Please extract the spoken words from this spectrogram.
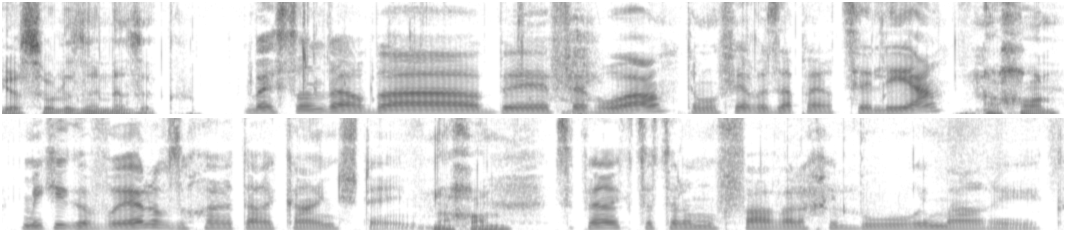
יעשו לזה נזק. ב-24 בפברואר, אתה מופיע בזאפה הרצליה. נכון. מיקי גבריאלוב זוכר את אריק איינשטיין. נכון. ספר לי קצת על המופע ועל החיבור עם אריק.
